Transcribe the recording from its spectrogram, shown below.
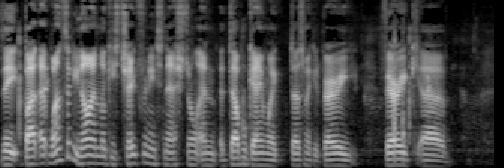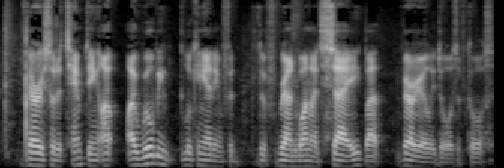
The but at one thirty nine, look, he's cheap for an international, and a double game week does make it very, very, uh, very sort of tempting. I I will be looking at him for the round one, I'd say, but very early doors, of course.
